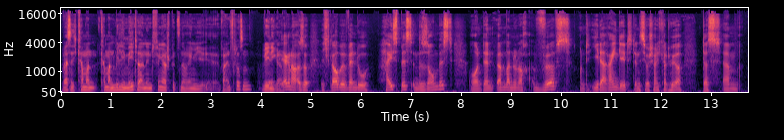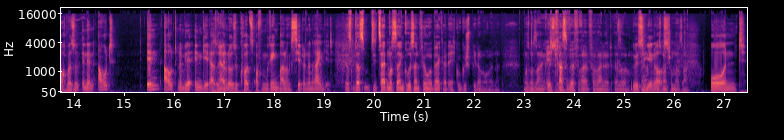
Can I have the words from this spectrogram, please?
weiß nicht, kann man, kann man Millimeter an den Fingerspitzen noch irgendwie äh, beeinflussen? Weniger. Ja, genau. Also ich glaube, wenn du heiß bist, in the zone bist und dann irgendwann nur noch wirfst und jeder reingeht, dann ist die Wahrscheinlichkeit höher, dass ähm, auch mal so ein In-and-Out, In-Out und dann wieder In geht. Also Ja. wenn du so kurz auf dem Ring balanciert und dann reingeht. Das, das, die Zeit muss sein. Grüße an Firmo Berg, hat echt gut gespielt am Wochenende. Muss man sagen. Echt krasse Würfe ver- verwandelt. Also, Grüße gehen muss raus. man schon mal sagen. Und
